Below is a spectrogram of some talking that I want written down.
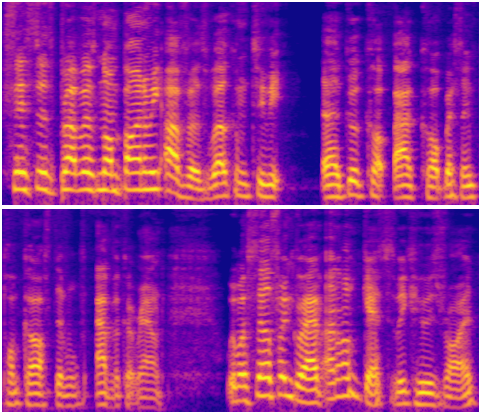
Sisters, brothers, non-binary others, welcome to the uh, Good Cop, Bad Cop Wrestling Podcast Devil's Advocate round. With myself and Graham and our guest this week, who is Ryan,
